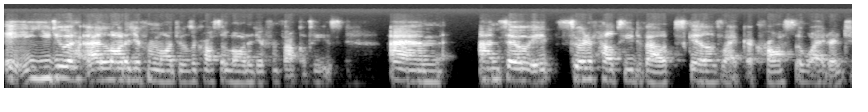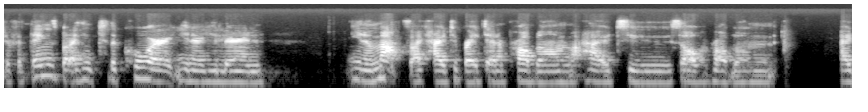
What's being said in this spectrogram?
you do a, a, lot of different modules across a lot of different faculties. Um, and so it sort of helps you develop skills like across a wide range of different things. But I think to the core, you know, you learn, you know, maths, like how to break down a problem, how to solve a problem, how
